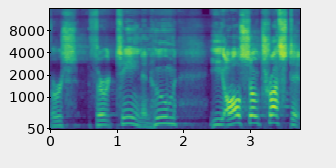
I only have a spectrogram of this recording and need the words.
Verse 13, in whom ye also trusted.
